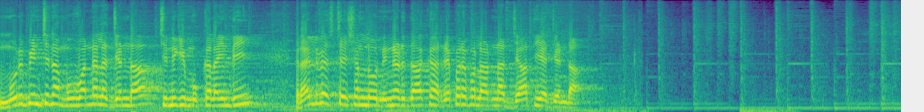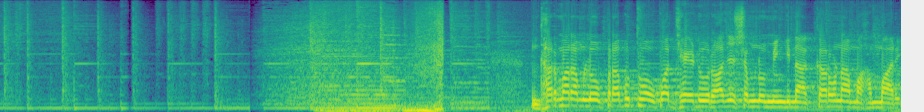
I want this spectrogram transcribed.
మురిపించిన మువ్వన్నెల జెండా చినిగి ముక్కలైంది. రైల్వే స్టేషన్లో నిన్నటి దాకా రెపరెపలాడిన జాతీయ జెండా. ధర్మరంలో ప్రభుత్వ ఉపాధ్యాయుడు రాజేశంను మింగిన కరోనా మహమ్మారి.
